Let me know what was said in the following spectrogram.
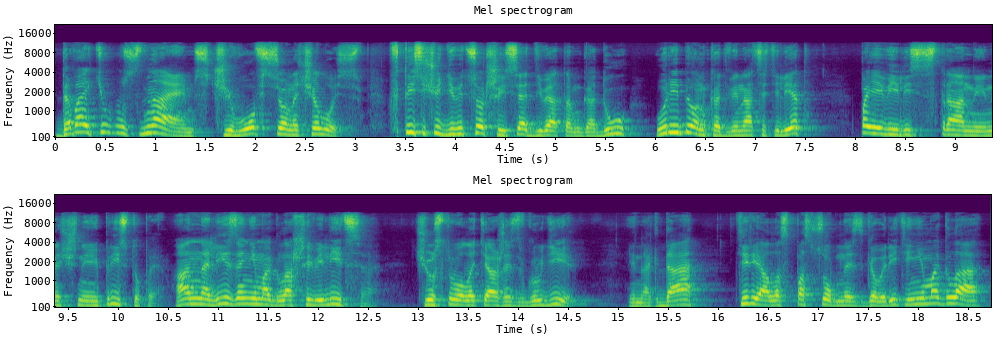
Давайте узнаем, с чего все началось. В 1969 году у ребенка 12 лет появились странные ночные приступы. Анна Лиза не могла шевелиться, чувствовала тяжесть в груди. Иногда теряла способность говорить и не могла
